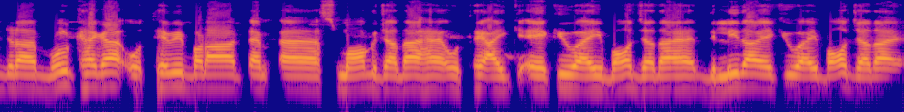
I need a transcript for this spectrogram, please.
ਜਿਹੜਾ ਮੁਲਕ ਹੈਗਾ, ਉੱਥੇ ਵੀ ਬੜਾ ਸਮੌਗ ਜ਼ਿਆਦਾ ਹੈ, ਉੱਥੇ AQI ਬਹੁਤ ਜ਼ਿਆਦਾ ਹੈ, ਦਿੱਲੀ ਦਾ AQI ਬਹੁਤ ਜ਼ਿਆਦਾ ਹੈ।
